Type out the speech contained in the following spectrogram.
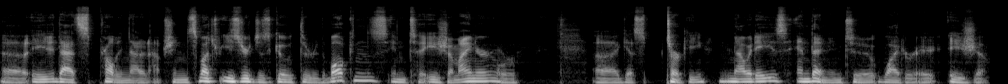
uh, that's probably not an option. It's much easier to just go through the Balkans into Asia Minor or uh, I guess Turkey nowadays and then into wider Asia.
